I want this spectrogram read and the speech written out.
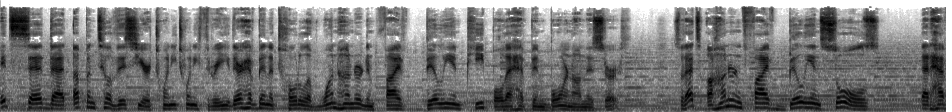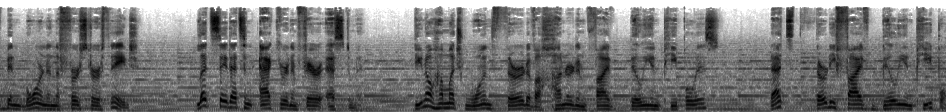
It's said that up until this year, 2023, there have been a total of 105 billion people that have been born on this earth. So that's 105 billion souls that have been born in the first earth age. Let's say that's an accurate and fair estimate. Do you know how much one third of 105 billion people is? That's 35 billion people.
